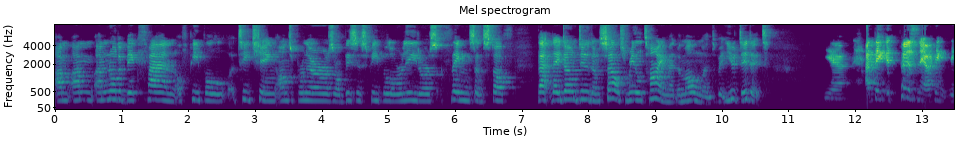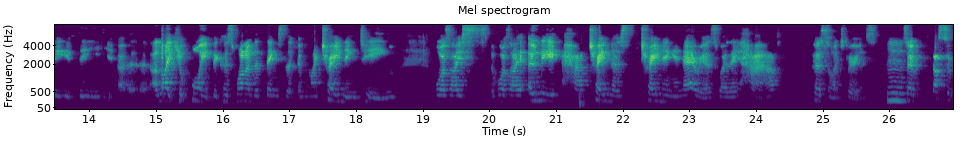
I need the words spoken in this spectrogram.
I'm, I'm, I'm not a big fan of people teaching entrepreneurs or business people or leaders things and stuff that they don't do themselves real time at the moment. But you did it. Yeah, I think personally, I think the the uh, I like your point because one of the things that in my training team was I was I only had trainers training in areas where they have personal experience. Mm. So customer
